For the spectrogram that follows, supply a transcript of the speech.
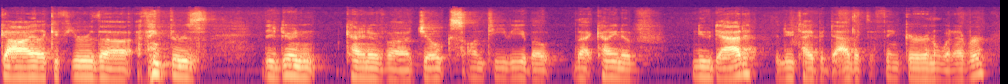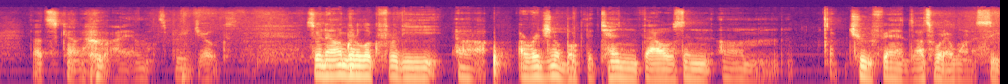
guy. Like if you're the, I think there's, they're doing kind of uh, jokes on TV about that kind of new dad, the new type of dad, like the thinker and whatever. That's kind of who I am. It's pretty jokes. So now I'm going to look for the uh, original book, the 10,000 um, True Fans. That's what I want to see.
